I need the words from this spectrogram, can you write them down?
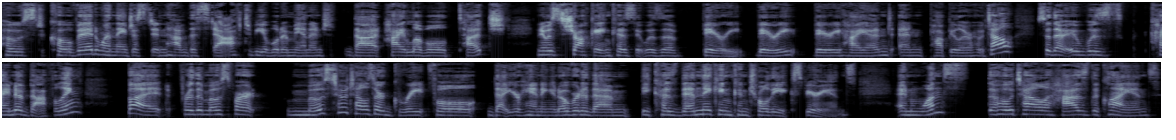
post COVID when they just didn't have the staff to be able to manage that high level touch. And it was shocking because it was a very, very, very high end and popular hotel. So that it was kind of baffling. But for the most part, most hotels are grateful that you're handing it over to them because then they can control the experience. And once the hotel has the clients,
